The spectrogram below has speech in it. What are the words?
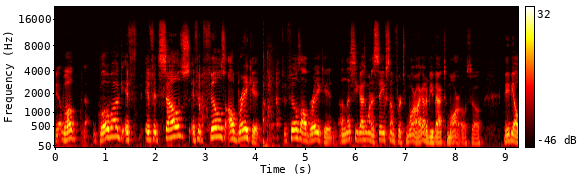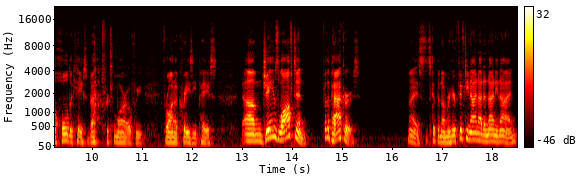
Yeah, well, Glowbug, if if it sells, if it fills, I'll break it. If it fills, I'll break it. Unless you guys want to save some for tomorrow. I got to be back tomorrow, so maybe I'll hold a case back for tomorrow if we if we're on a crazy pace. Um, James Lofton for the Packers. Nice. Let's get the number here. 59 out of 99.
